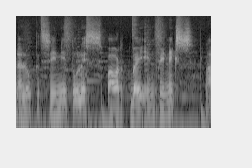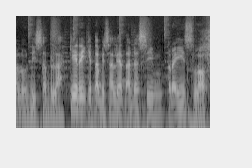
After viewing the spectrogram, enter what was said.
Lalu ke sini tulis powered by Infinix. Lalu di sebelah kiri kita bisa lihat ada SIM tray slot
